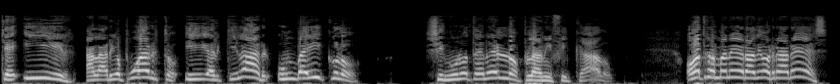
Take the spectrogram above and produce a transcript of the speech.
que ir al aeropuerto y alquilar un vehículo sin uno tenerlo planificado. Otra manera de ahorrar es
